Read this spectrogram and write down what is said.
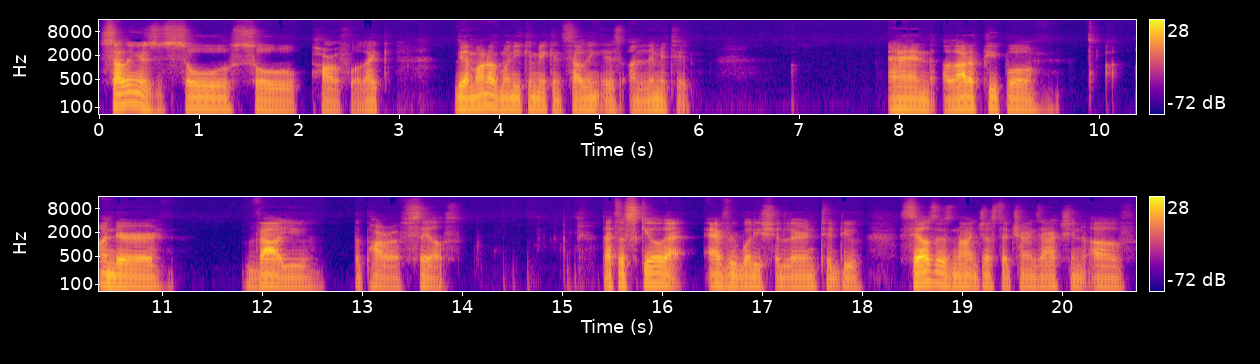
Selling is so so powerful. Like the amount of money you can make in selling is unlimited. And a lot of people undervalue the power of sales. That's a skill that everybody should learn to do. Sales is not just a transaction of,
